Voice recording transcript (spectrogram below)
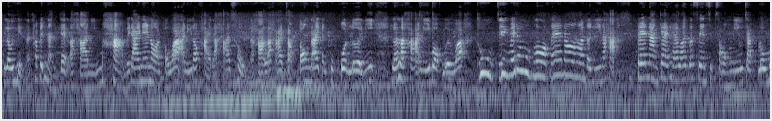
ที่เราเห็นนะถ้าเป็นหนังแกะราคานี้หาไม่ได้แน่นอน เพราะว่าอันนี้เราขายราคาส่งนะคะ ราคาจับต้องได้กันทุกคนเลยนี่ แล้วราคานี้บอกเลยว่า ถูกจริงไม่ถูกหลอกแน่นอนตัวนี้นะคะ เป็นหนังแกะแท้ร้อยเปอร์เซ็นต์12นิ้วจัดโปรโม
